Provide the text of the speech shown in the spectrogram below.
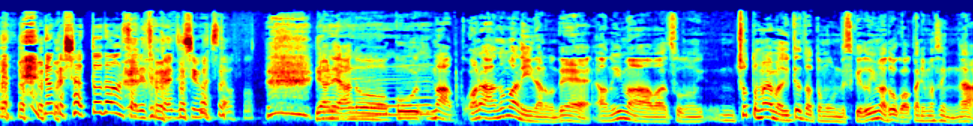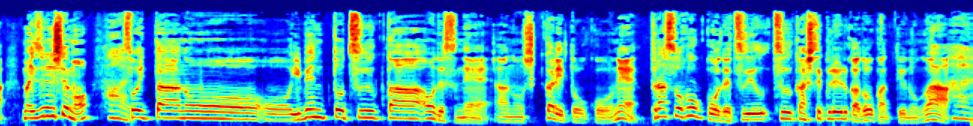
なんかシャットダウンされた感じしましたもん。いやね、あの、こう、まあ、あれアノマリーなので、あの、今はその、ちょっと前まで言ってたと思うんですけど、今どうかわかりませんが、まあ、いずれにしても、はい、そういったあの、イベント通貨をですね、あの、しっかりとこうね、プラス方向で通過してくれるかどうかっていうのが、はい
